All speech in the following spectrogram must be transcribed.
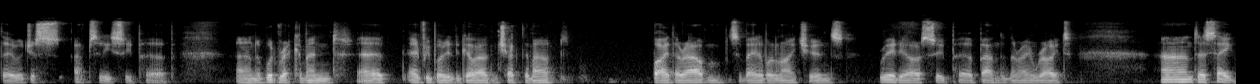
they were just absolutely superb, and I would recommend uh, everybody to go out and check them out. Buy their album; it's available on iTunes. Really are a superb band in their own right. And I say,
